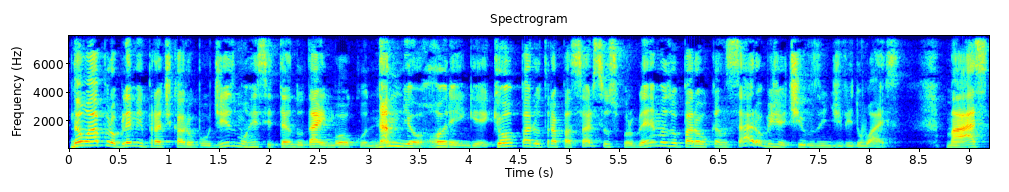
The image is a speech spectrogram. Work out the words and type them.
Não há problema em praticar o budismo recitando Daimoku Nammyo Horenge Kyo para ultrapassar seus problemas ou para alcançar objetivos individuais. Mas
